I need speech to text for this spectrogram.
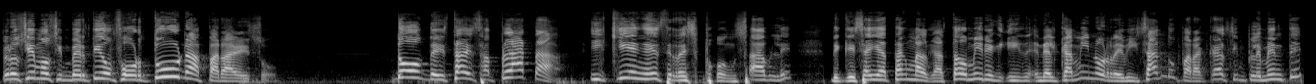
pero si hemos invertido fortunas para eso. ¿Dónde está esa plata? ¿Y quién es responsable de que se haya tan malgastado? Miren, y en el camino revisando para acá simplemente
